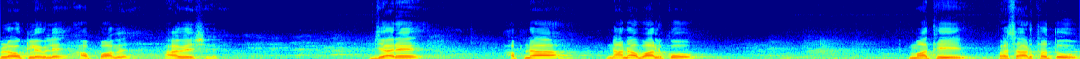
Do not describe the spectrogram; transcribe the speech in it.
બ્લોક લેવલે આપવામાં આવે છે. જ્યારે આપણા નાના બાળકોમાંથી પસાર થતું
